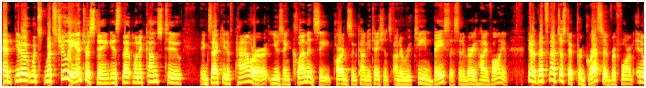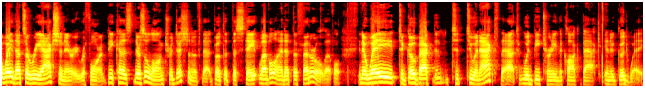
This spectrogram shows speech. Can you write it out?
and you know what's what's truly interesting is that when it comes to executive power using clemency, pardons, and commutations on a routine basis at a very high volume. You know, that's not just a progressive reform. In a way, that's a reactionary reform because there's a long tradition of that, both at the state level and at the federal level. In a way, to go back to, to enact that would be turning the clock back in a good way.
